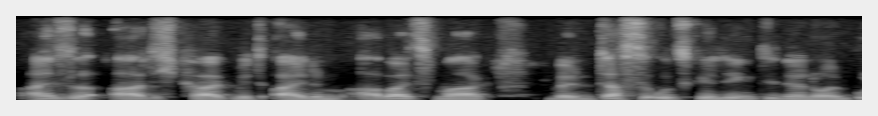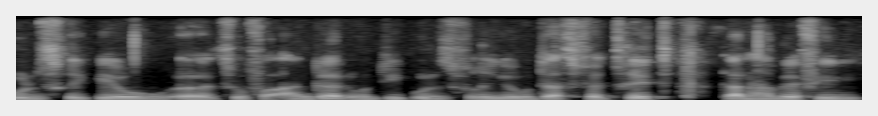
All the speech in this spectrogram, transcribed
Einzelartigkeit mit einem Arbeitsmarkt. Wenn das uns gelingt, in der neuen Bundesregierung äh, zu verankern und die Bundesregierung das vertritt, dann haben wir viel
